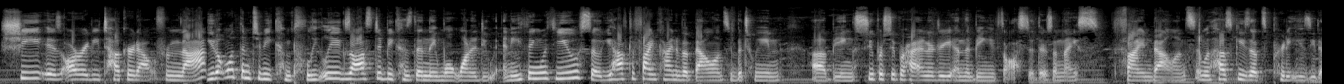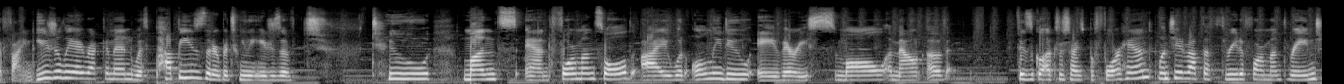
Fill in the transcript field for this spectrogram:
she is already tuckered out from that. You don't want them to be completely exhausted because then they won't wanna do anything with you, so you have to find kind of a balance in between uh, being super, super high energy and then being exhausted. There's a nice fine balance, and with Huskies, that's pretty easy to find. Usually I recommend with puppies that are between the ages of two months and four months old, I would only do a very small amount of physical exercise beforehand. Once you get about the three to four month range,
